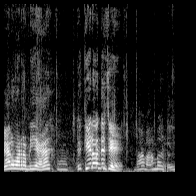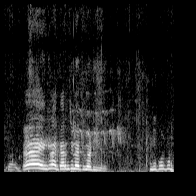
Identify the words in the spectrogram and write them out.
மேலே ஓடுற அப்படியே. டேய், கீழே வந்துருச்சு. நான் வரம்பாரு ஏய் இங்கே வேறு கரிஞ்சில் எப்படி மாட்டேங்குது இங்க போடு போடு.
